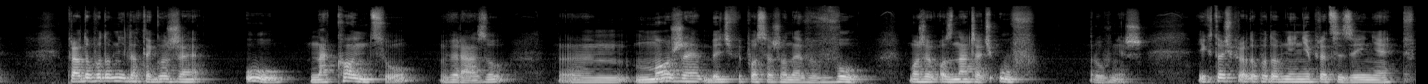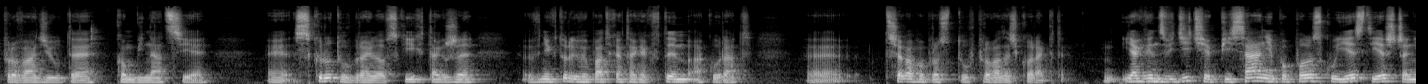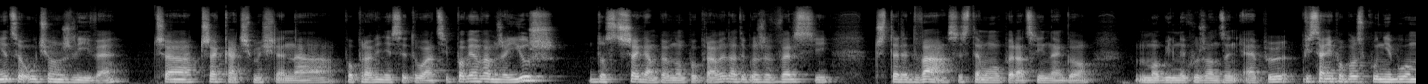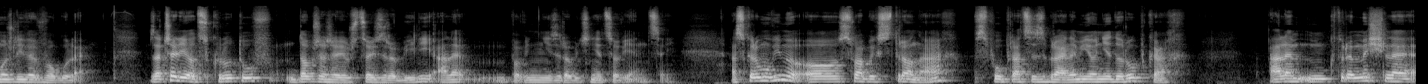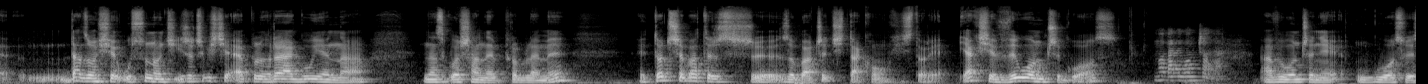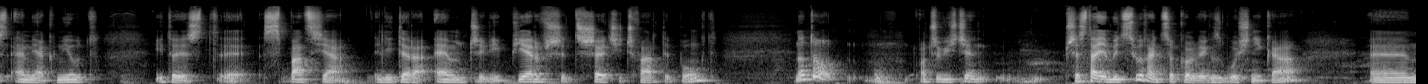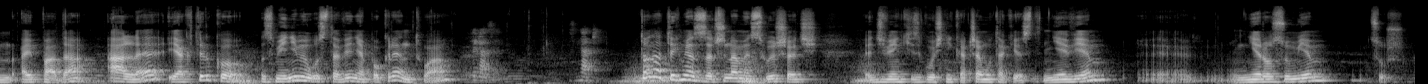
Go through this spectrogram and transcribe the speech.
Prawdopodobnie dlatego, że U na końcu wyrazu ym, może być wyposażone w W, może oznaczać ów również. I ktoś prawdopodobnie nieprecyzyjnie wprowadził te kombinacje e, skrótów brajlowskich, także w niektórych wypadkach, tak jak w tym akurat, e, trzeba po prostu wprowadzać korektę. Jak więc widzicie, pisanie po polsku jest jeszcze nieco uciążliwe. Trzeba czekać, myślę, na poprawienie sytuacji. Powiem Wam, że już dostrzegam pewną poprawę, dlatego że w wersji 4.2 systemu operacyjnego mobilnych urządzeń Apple pisanie po polsku nie było możliwe w ogóle. Zaczęli od skrótów, dobrze, że już coś zrobili, ale powinni zrobić nieco więcej. A skoro mówimy o słabych stronach współpracy z Braillem i o niedoróbkach, ale które myślę dadzą się usunąć i rzeczywiście Apple reaguje na, na zgłaszane problemy, to trzeba też y, zobaczyć taką historię. Jak się wyłączy głos, Mowa wyłączona. A wyłączenie głosu jest M jak mute i to jest y, spacja litera M, czyli pierwszy, trzeci, czwarty punkt, no to oczywiście przestaje być słychać cokolwiek z głośnika iPada, ale jak tylko zmienimy ustawienia pokrętła. Znaki. to natychmiast zaczynamy słyszeć dźwięki z głośnika. Czemu tak jest? Nie wiem, e, nie rozumiem. Cóż.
